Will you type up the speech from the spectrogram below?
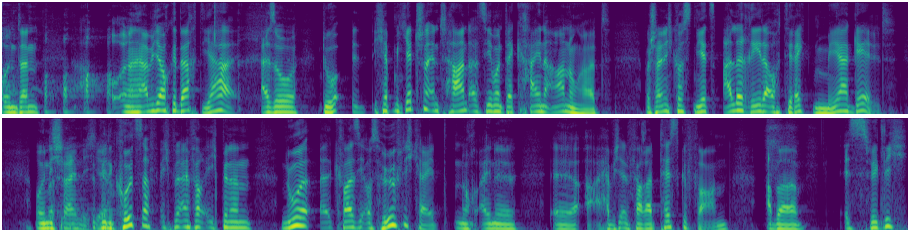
Und dann, und dann habe ich auch gedacht, ja, also du, ich habe mich jetzt schon enttarnt als jemand, der keine Ahnung hat. Wahrscheinlich kosten jetzt alle Räder auch direkt mehr Geld. Und ich bin ja. kurz davor, ich bin einfach, ich bin dann nur äh, quasi aus Höflichkeit noch eine, äh, habe ich ein Fahrradtest gefahren. Aber es ist wirklich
